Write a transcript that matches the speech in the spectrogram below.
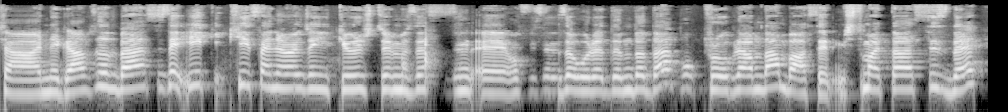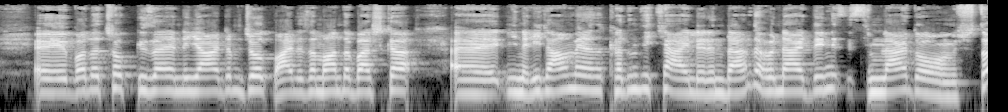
Şahane. Gamze Hanım ben size ilk iki sene önce ilk görüştüğümüzde sizin e, ofisinize uğradığımda da bu programdan bahsetmiştim. Hatta siz de e, bana çok güzel hani yardımcı olup aynı zamanda başka e, yine ilham veren kadın hikayelerinden de önerdiğiniz isimler de olmuştu.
